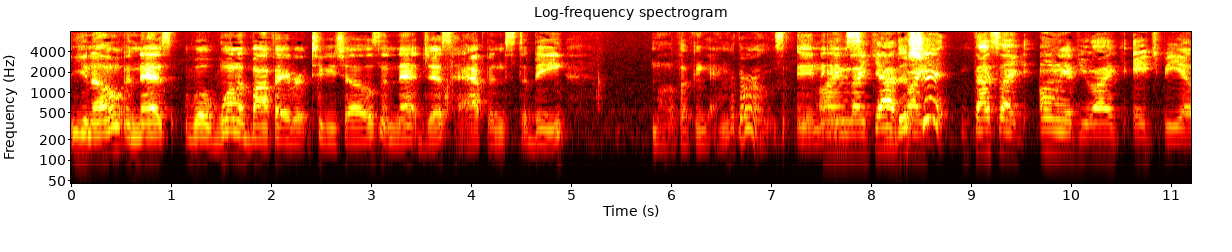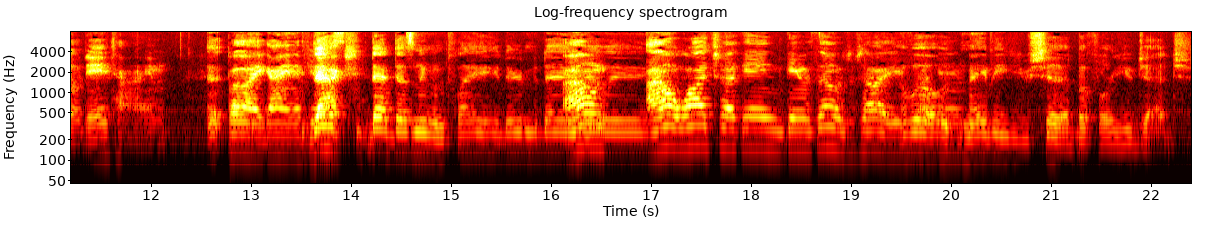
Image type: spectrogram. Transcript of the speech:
you know, and that's well one of my favorite TV shows, and that just happens to be motherfucking Game of Thrones, and I'm it's like, yeah, the like, shit. That's like only if you like HBO daytime. Uh, But like, I mean, if you actually, that doesn't even play during the day. I don't- really. I don't watch fucking Game of Thrones. I'm sorry. well, fucking- maybe you should before you judge.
